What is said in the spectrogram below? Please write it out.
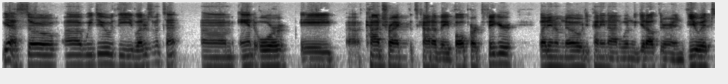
Yeah, so uh, we do the letters of intent um, and or a uh, contract that's kind of a ballpark figure, letting them know, depending on when we get out there and view it,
